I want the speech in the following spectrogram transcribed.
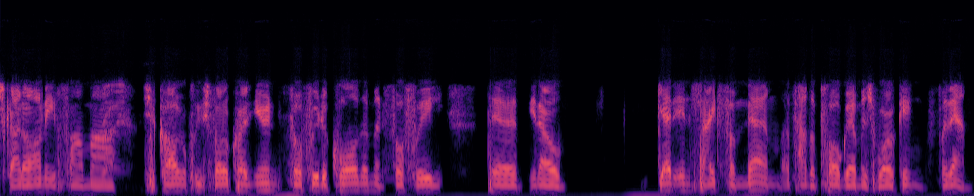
Scott Arney from uh, Chicago Police Federal Credit Union, feel free to call them and feel free to, you know, get insight from them of how the program is working for them.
